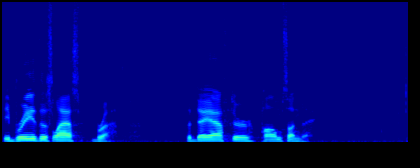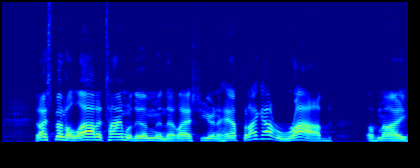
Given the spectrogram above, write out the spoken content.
he breathed his last breath the day after Palm Sunday. And I spent a lot of time with him in that last year and a half, but I got robbed of my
